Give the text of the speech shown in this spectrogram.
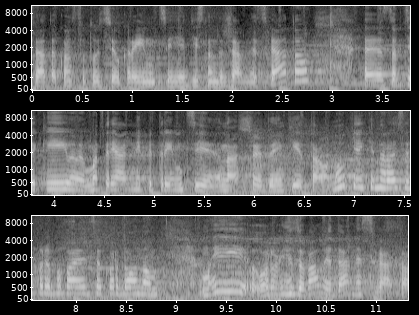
Свято Конституції України це є дійсно державне свято. Е, Завдяки матеріальній підтримці нашої доньки та онуки, які наразі перебувають за кордоном, ми організували дане свято.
